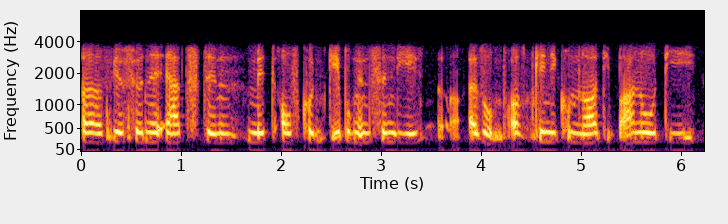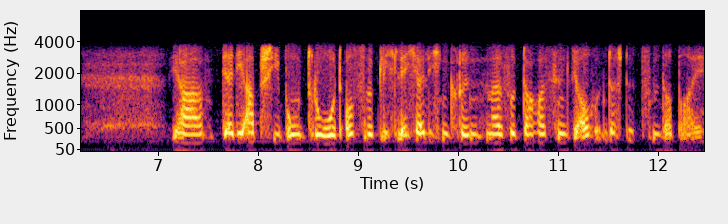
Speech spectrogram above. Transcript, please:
äh, wir für eine Ärztin mit auf Kundgebungen sind, die, also aus dem Klinikum Nord, die Bano, die ja, der die Abschiebung droht, aus wirklich lächerlichen Gründen. Also da sind wir auch unterstützend dabei.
